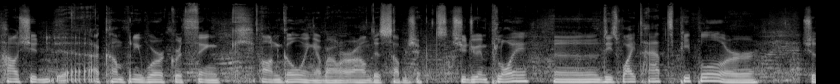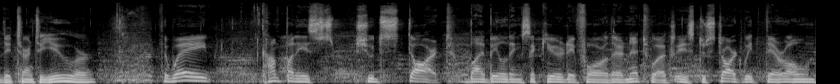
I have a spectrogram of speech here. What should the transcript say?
how should a company work or think ongoing around around this subject? Should you employ uh, these white hat people, or should they turn to you? Or The way companies should start by building security for their networks is to start with their own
